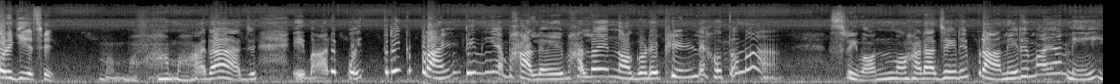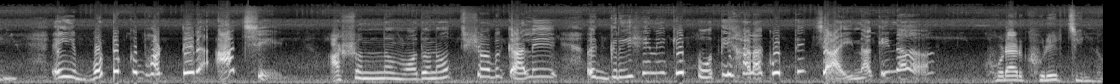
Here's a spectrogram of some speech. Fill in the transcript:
করে গিয়েছে। মহারাজ, এবার পৈতৃক প্রাণটি নিয়ে ভালোয় ভালোয় নগরে ফিরলে হতো না? শ্রীমন মহারাজের প্রাণের মায়া নেই, এই বটক ভট্টের আছে। আসন্ন মদনোৎসব কালে গৃহিণীকে প্রতিহারা করতে চাই না কি না? ঘোড়ার খুরের চিহ্ন।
